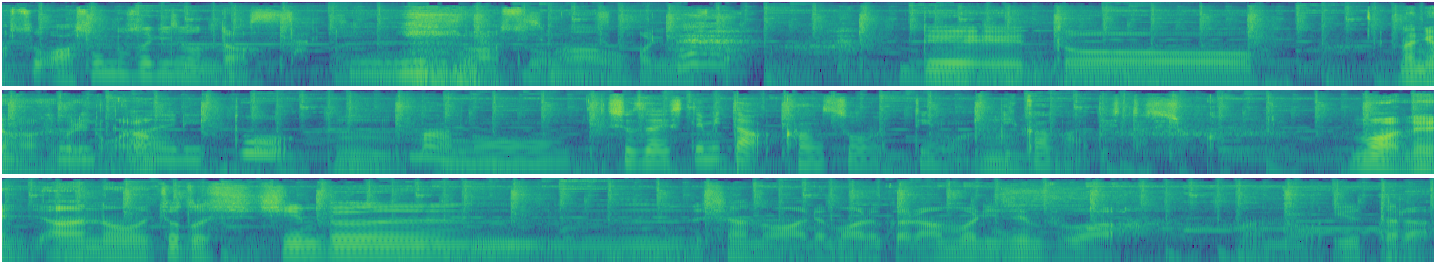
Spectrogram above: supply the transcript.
あそうあそんな先なんだ。先に、あそうあわかりました。でえっ、ー、と何を話せばいいのかな？振り返りと、うん、まああの取材してみた感想っていうのはいかがでしたでしょうか、うん、まあねあのちょっと新聞社のあれもあるからあんまり全部はあの言ったら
